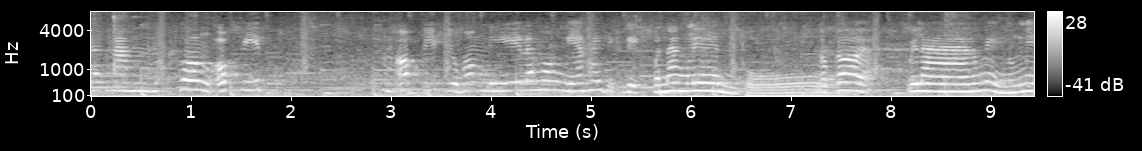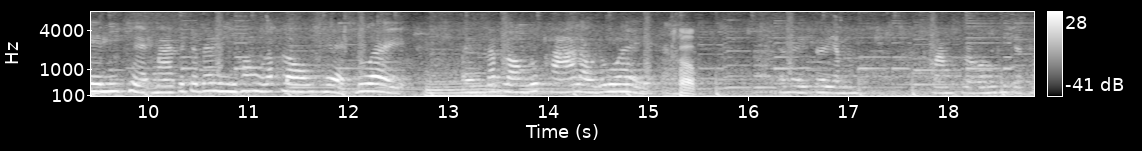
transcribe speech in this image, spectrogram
จะทำห้องออฟฟิศทำออฟฟิศอยู่ห้องนี้แล้วห้องเนี้ยให้เด็กๆมานั่งเล่นโอ้แล้วก็เวลาน้องเหน่งน้องเมย์มีแขกมาก็จะได้มีห้องรับรองแขกด้วยอืมเป็นรับรองลูกค้าเราด้วย ครับก็ เลยเตรียมความพร้อมที่จะท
